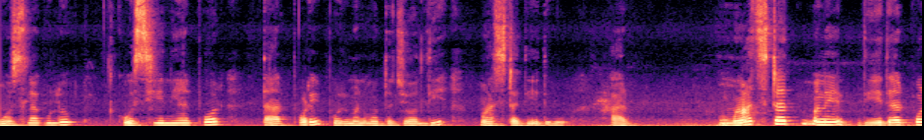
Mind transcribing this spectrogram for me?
মশলাগুলো কষিয়ে নেওয়ার পর তারপরে পরিমাণ মতো জল দিয়ে মাছটা দিয়ে দেবো। আর মাছটা মানে দিয়ে দেওয়ার পর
